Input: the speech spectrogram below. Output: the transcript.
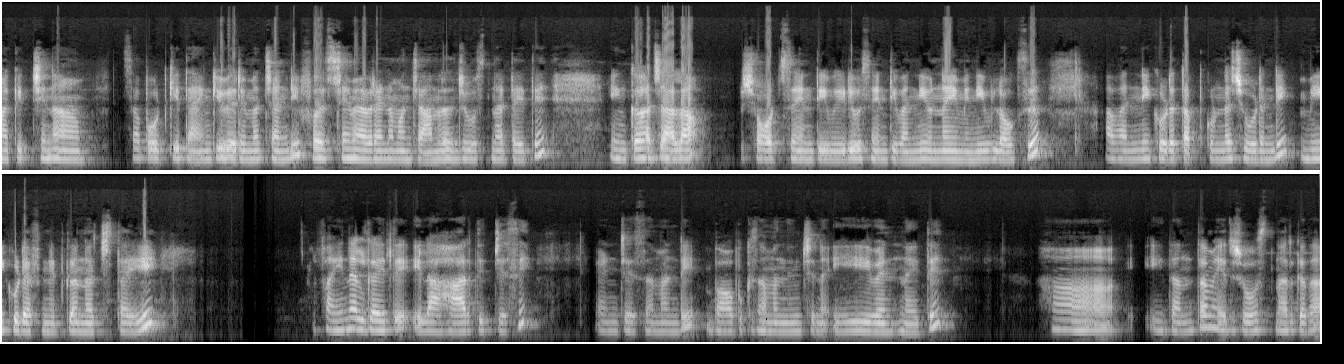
నాకు ఇచ్చిన సపోర్ట్కి థ్యాంక్ యూ వెరీ మచ్ అండి. ఫస్ట్ టైం ఎవరైనా మన ఛానల్ చూస్తున్నట్టయితే ఇంకా చాలా షార్ట్స్ ఏంటి వీడియోస్ ఏంటి ఇవన్నీ ఉన్నాయి మినీ వ్లాగ్స్ అవన్నీ కూడా తప్పకుండా చూడండి. మీకు డెఫినెట్గా నచ్చుతాయి. ఫైనల్గా అయితే ఇలా హారతి ఇచ్చేసి ఎండ్ చేసామండి. బాబుకి సంబంధించిన ఈ ఈవెంట్ని అయితే. ఇదంతా మీరు చూస్తున్నారు కదా.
